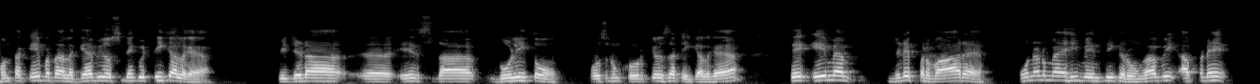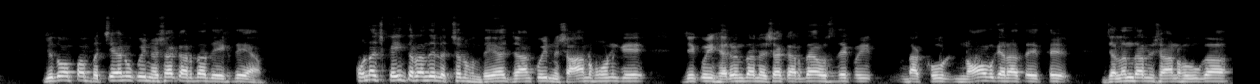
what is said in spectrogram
ਹੁਣ ਤੱਕ ਇਹ ਪਤਾ ਲੱਗਿਆ ਵੀ ਉਸਨੇ ਕੋਈ ਟੀਕਾ ਲਗਾਇਆ, ਵੀ ਜਿਹੜਾ ਇਸ ਦਾ ਗੋਲੀ ਤੋਂ ਉਸ ਨੂੰ ਖੋਰ ਕੇ ਉਸ ਦਾ ਟੀਕਾ ਲਗਾਇਆ। ਤੇ ਇਹ ਮੈਂ, ਜਿਹੜੇ ਪਰਿਵਾਰ ਹੈ, ਉਹਨਾਂ ਨੂੰ ਮੈਂ ਇਹੀ ਬੇਨਤੀ ਕਰੂੰਗਾ ਵੀ ਆਪਣੇ ਜਦੋਂ ਆਪਾਂ ਬੱਚਿਆਂ ਨੂੰ ਕੋਈ ਨਸ਼ਾ ਕਰਦਾ ਦੇਖਦੇ ਆ ਉਹਨਾਂ 'ਚ ਕਈ ਤਰ੍ਹਾਂ ਦੇ ਲੱਛਣ ਹੁੰਦੇ ਆ ਜਾਂ ਕੋਈ ਨਿਸ਼ਾਨ ਹੋਣਗੇ ਜੇ ਕੋਈ ਹੈਰੋਇਨ ਦਾ ਨਸ਼ਾ ਕਰਦਾ ਹੈ, ਉਸਦੇ ਕੋਈ ਨਾਖੂ ਨੌ ਵਗੈਰਾ ਤੇ ਇੱਥੇ ਜਲਨ ਦਾ ਨਿਸ਼ਾਨ ਹੋਊਗਾ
